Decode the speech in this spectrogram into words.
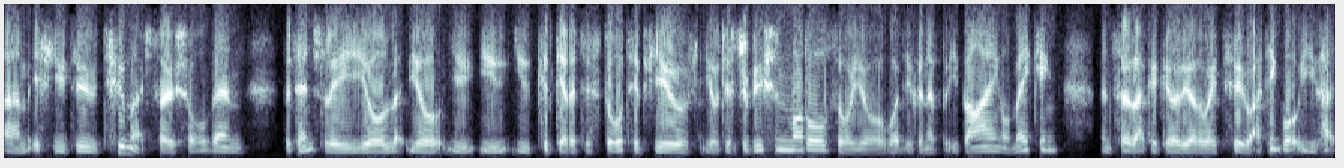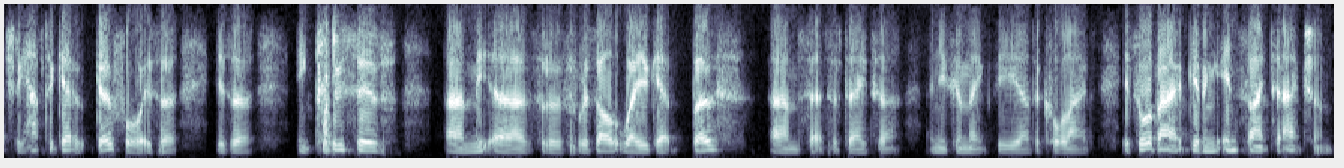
Um, if you do too much social, then potentially you'll, you'll, you, you, you could get a distorted view of your distribution models or your, what you're going to be buying or making, and so that could go the other way too. I think what you actually have to go, go for is a, is a inclusive um, uh, sort of result where you get both um, sets of data and you can make the, uh, the call out. It's all about giving insight to action.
